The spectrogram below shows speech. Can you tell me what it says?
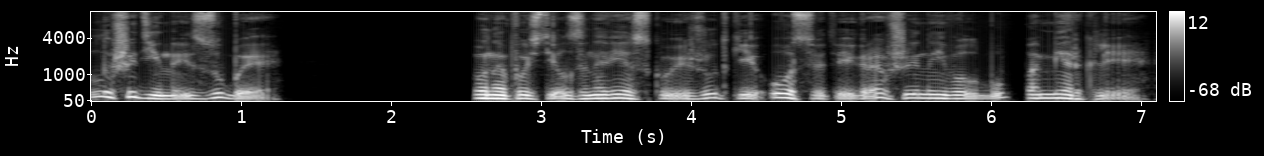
лошадиные зубы. Он опустил занавеску, и жуткие осветы, игравшие на его лбу, померкли.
